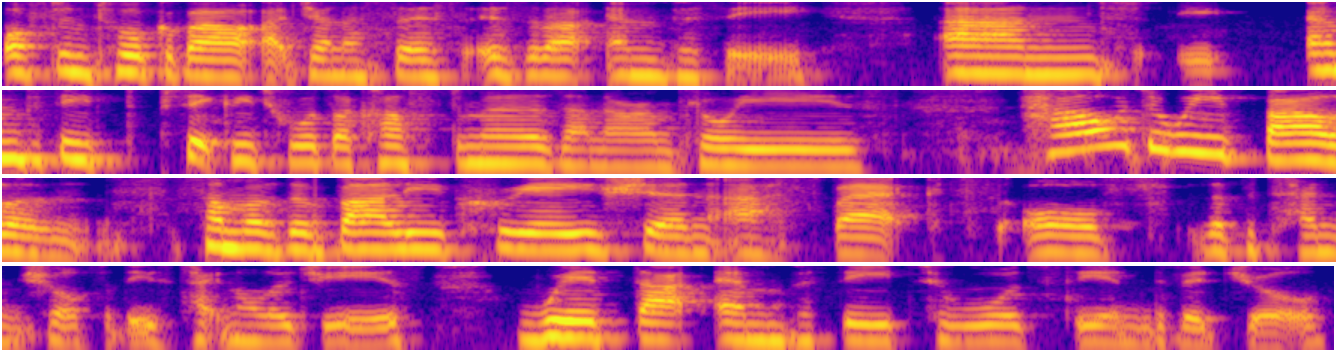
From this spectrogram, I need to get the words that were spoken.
often talk about at Genesys is about empathy and empathy particularly towards our customers and our employees how do we balance some of the value creation aspects of the potential for these technologies with that empathy towards the individual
